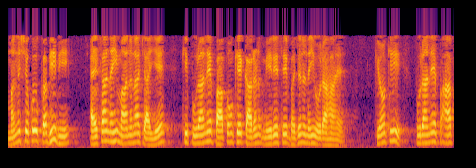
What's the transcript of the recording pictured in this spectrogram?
मनुष्य को कभी भी ऐसा नहीं मानना चाहिए कि पुराने पापों के कारण मेरे से भजन नहीं हो रहा है, क्योंकि पुराने पाप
